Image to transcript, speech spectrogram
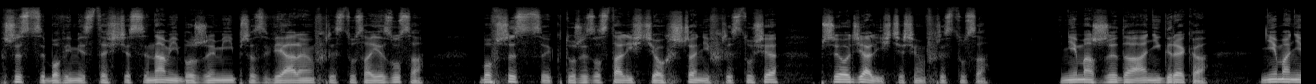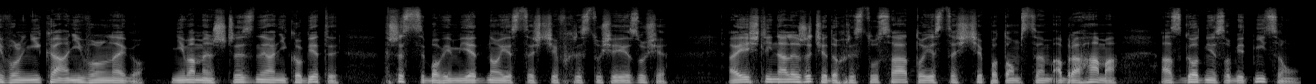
Wszyscy bowiem jesteście synami Bożymi przez wiarę w Chrystusa Jezusa, bo wszyscy, którzy zostaliście ochrzczeni w Chrystusie, przyodzialiście się w Chrystusa. Nie ma Żyda ani Greka, nie ma niewolnika ani wolnego, nie ma mężczyzny ani kobiety, wszyscy bowiem jedno jesteście w Chrystusie Jezusie. A jeśli należycie do Chrystusa, to jesteście potomstwem Abrahama, a zgodnie z obietnicą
